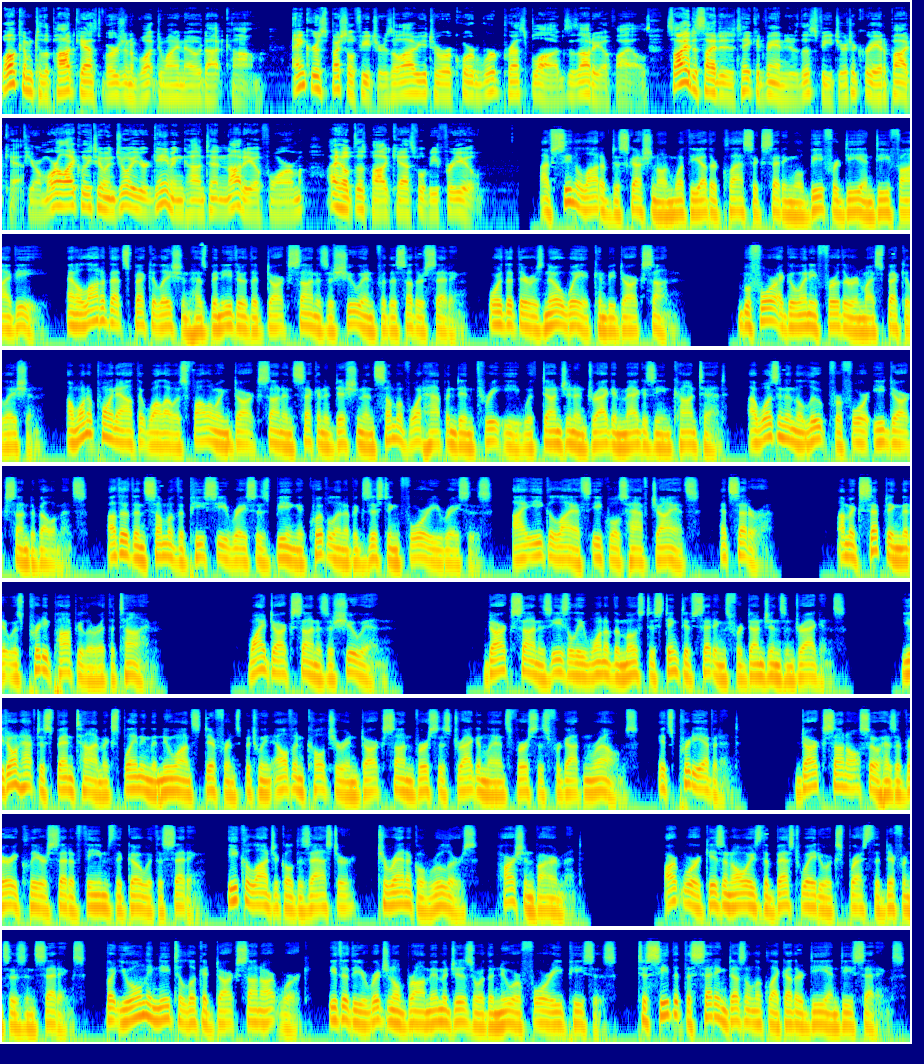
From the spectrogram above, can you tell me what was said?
Welcome to the podcast version of WhatDoIKnow.com. Anchor's special features allow you to record WordPress blogs as audio files, so I decided to take advantage of this feature to create a podcast. If you're more likely to enjoy your gaming content in audio form, I hope this podcast will be for you. I've seen a lot of discussion on what the other classic setting will be for D&D 5e, and a lot of that speculation has been either that Dark Sun is a shoe-in for this other setting, or that there is no way it can be Dark Sun. Before I go any further in my speculation, I want to point out that while I was following Dark Sun in 2nd edition and some of what happened in 3e with Dungeon and Dragon magazine content, I wasn't in the loop for 4e Dark Sun developments, other than some of the PC races being equivalent of existing 4e races, i.e. Goliaths equals half giants, etc. I'm accepting that it was pretty popular at the time. Why Dark Sun is a shoe in? Dark Sun is easily one of the most distinctive settings for Dungeons and Dragons. You don't have to spend time explaining the nuanced difference between elven culture in Dark Sun versus Dragonlance versus Forgotten Realms, it's pretty evident. Dark Sun also has a very clear set of themes that go with the setting ecological disaster, tyrannical rulers, harsh environment. Artwork isn't always the best way to express the differences in settings, but you only need to look at Dark Sun artwork, either the original Brom images or the newer 4e pieces, to see that the setting doesn't look like other D&D settings.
